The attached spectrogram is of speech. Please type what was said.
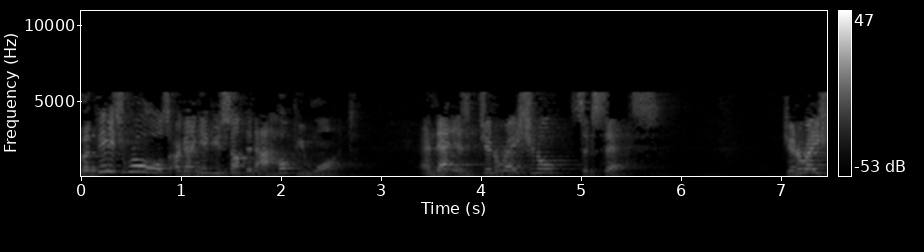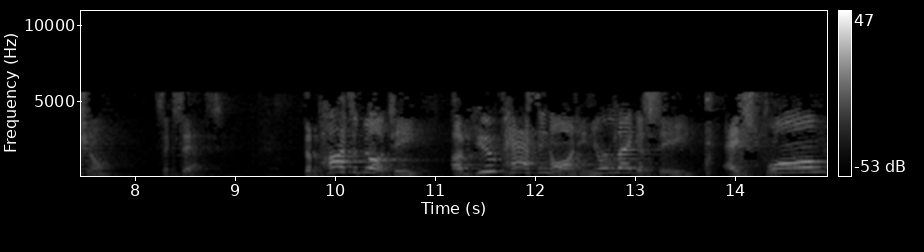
But these rules are going to give you something I hope you want, and that is generational success. Generational success. The possibility of you passing on in your legacy a strong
